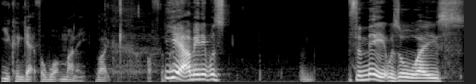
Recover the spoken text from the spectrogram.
you can get for what money like off the. Yeah, I mean, it was for me. It was always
